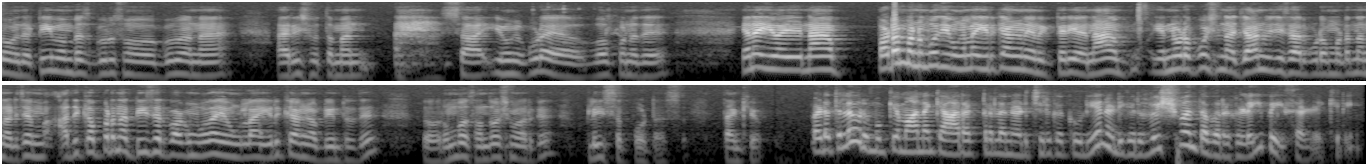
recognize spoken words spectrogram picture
ஸோ இந்த டீம் மெம்பர்ஸ் குரு சோ- குரு அண்ணன் ஹரிஷ் உத்தமன் சா இவங்க கூட ஒர்க் பண்ணது. ஏன்னா இவ நான் படம் பண்ணும்போது இவங்கெல்லாம் இருக்காங்கன்னு எனக்கு தெரியாது. நான் என்னோட போர்ஷன் நான் ஜான் விஜய் சார் கூட மட்டும் தான் நடித்தேன் அதுக்கப்புறம் தான் டீசர் பார்க்கும்போது தான் இவங்கெல்லாம் இருக்காங்க அப்படின்றது. ஸோ ரொம்ப சந்தோஷமாக இருக்குது ப்ளீஸ் சப்போர்ட் அஸ் தேங்க்யூ படத்துல ஒரு முக்கியமான கேரக்டர்ல நடிச்சிருக்கக்கூடிய நடிகர் விஸ்வந்த் அவர்களை பேச அழைக்கிறேன்.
